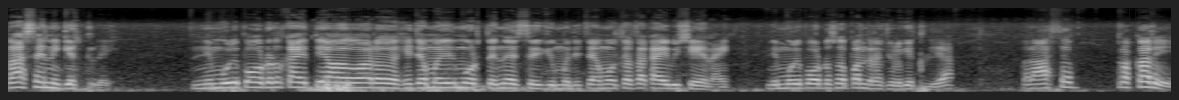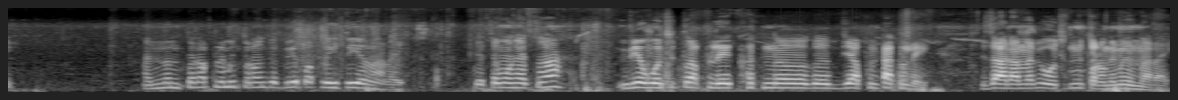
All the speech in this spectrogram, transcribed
रासायनिक घेतलं आहे निंबोळी पावडर काय ते ह्याच्यामध्ये मोडतं नैसर्गिकमध्ये त्यामुळे त्याचा काही विषय नाही. निंबोळी पावडर पंधरा किलो घेतली आहे पण अशा प्रकारे आणि नंतर आपल्या मित्रांचे ग्रेप आपल्या इथे येणार आहे. त्याच्यामुळे ह्याचा व्यवस्थित आपले खतनं जे आपण टाकलं आहे झाडांना व्यवस्थित मित्रांनो मिळणार आहे.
